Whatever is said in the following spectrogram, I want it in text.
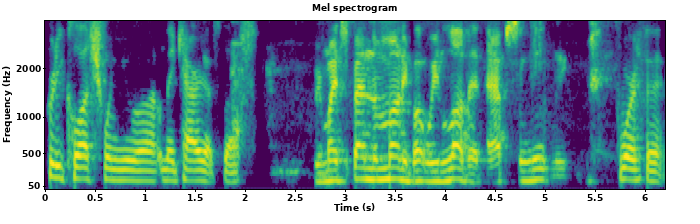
pretty clutch when you uh, when they carry that stuff. We might spend the money, but we love it. Absolutely. It's worth it.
